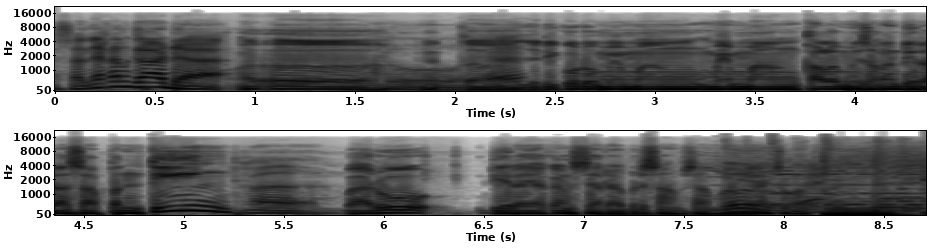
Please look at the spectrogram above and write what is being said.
asalnya kan nggak ada. Heeh, gitu. ya. Jadi kudu memang memang kalau misalkan dirasa penting Eh. baru dirayakan secara bersama-sama ya. Tuh, Coba. ya.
